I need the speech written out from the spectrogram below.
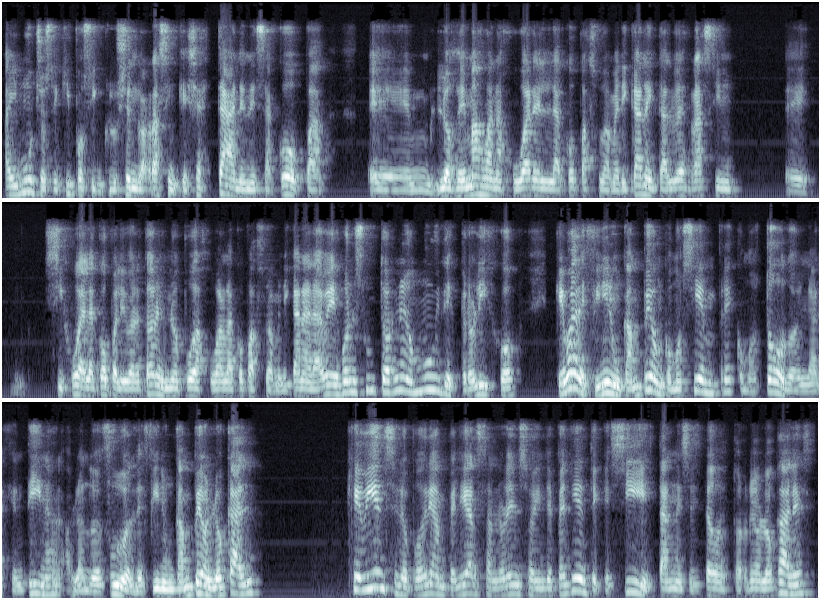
hay muchos equipos, incluyendo a Racing, que ya están en esa Copa. Eh, los demás van a jugar en la Copa Sudamericana y tal vez Racing, eh, si juega la Copa Libertadores, no pueda jugar la Copa Sudamericana a la vez. Bueno, es un torneo muy desprolijo que va a definir un campeón, como siempre, como todo en la Argentina, hablando de fútbol, define un campeón local. Que bien se lo podrían pelear San Lorenzo e Independiente, que sí están necesitados de torneos locales.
